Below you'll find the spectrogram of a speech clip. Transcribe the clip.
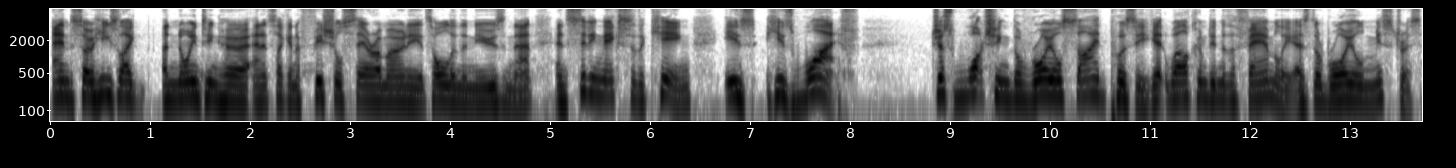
and so he's like anointing her, and it's like an official ceremony. It's all in the news and that. And sitting next to the king is his wife just watching the royal side pussy get welcomed into the family as the royal mistress.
